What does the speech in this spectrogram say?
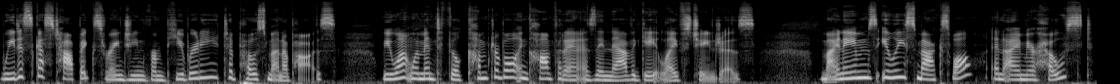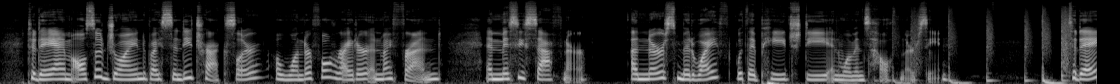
We discuss topics ranging from puberty to postmenopause. We want women to feel comfortable and confident as they navigate life's changes. My name's Elise Maxwell, and I'm your host. Today I'm also joined by Cindy Traxler, a wonderful writer and my friend, and Missy Safner, a nurse midwife with a PhD in women's health nursing. Today,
